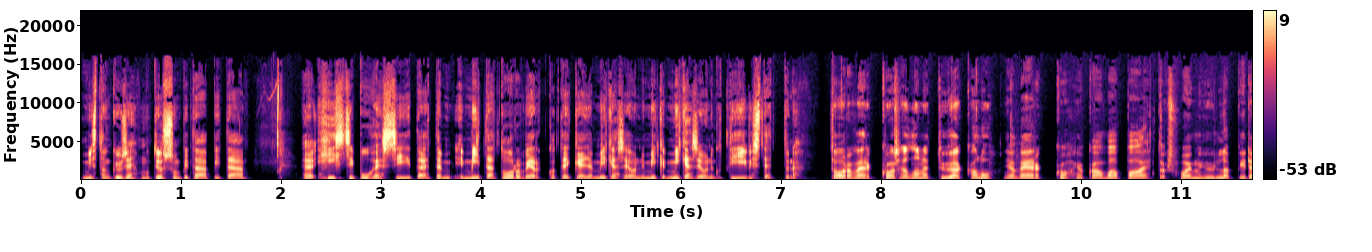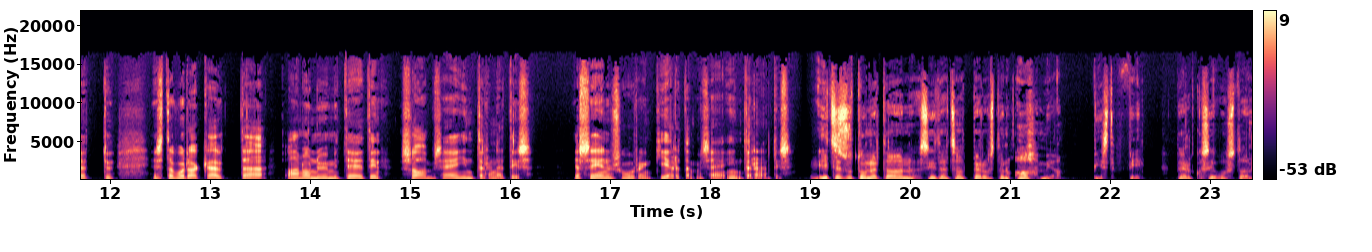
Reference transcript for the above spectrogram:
mistä on kyse, mutta jos sun pitää pitää hissipuhe siitä, että mitä Tor-verkko tekee ja mikä se on, niin mikä, mikä se on niin kuin tiivistettynä? Tor-verkko on sellainen työkalu ja verkko, joka on vapaaehtoisvoimin ylläpidetty ja sitä voidaan käyttää anonymiteetin saamiseen internetissä ja sensuurin kiertämiseen internetissä. Itse sinut tunnetaan siitä, että sä oot perustanut ahmia.fi verkkosivuston.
